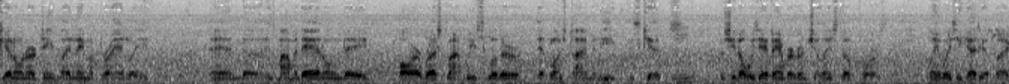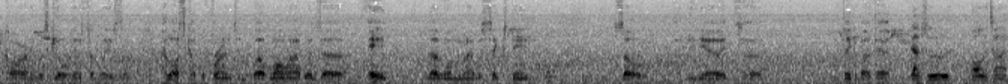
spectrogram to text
kid on our team by the name of Bradley, and uh, his mom and dad owned a bar restaurant. We used to go there at lunchtime and eat as kids, because she'd always have hamburger and chili and stuff for us. Well, anyways, he got hit by a car and he was killed instantly. So I lost a couple friends. Well, one when I was uh, eight, another one when I was 16. So, I mean, yeah, it's. Uh, you think about that. Absolutely, all the time,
